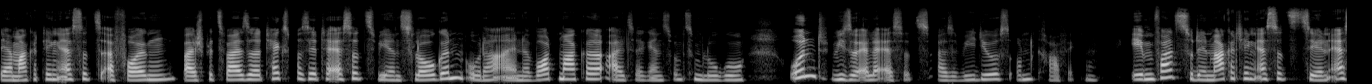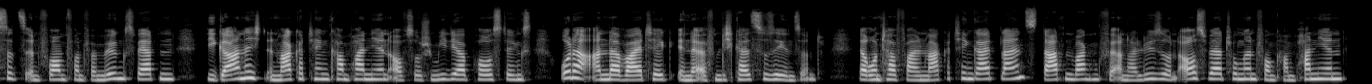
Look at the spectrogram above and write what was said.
der Marketing-Assets erfolgen, beispielsweise textbasierte Assets wie ein Slogan oder eine Wortmarke als Ergänzung zum Logo und visuelle Assets, also Videos und Grafiken. Ebenfalls zu den Marketing Assets zählen Assets in Form von Vermögenswerten, die gar nicht in Marketingkampagnen, auf Social Media Postings oder anderweitig in der Öffentlichkeit zu sehen sind. Darunter fallen Marketing Guidelines, Datenbanken für Analyse und Auswertungen von Kampagnen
